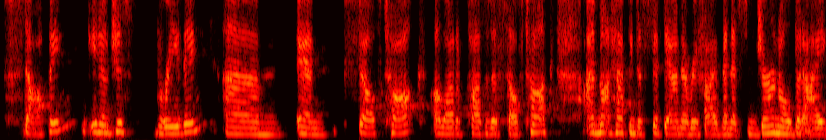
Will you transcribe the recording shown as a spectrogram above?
stopping you know just breathing um, and self-talk a lot of positive self-talk i'm not having to sit down every five minutes and journal but I,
